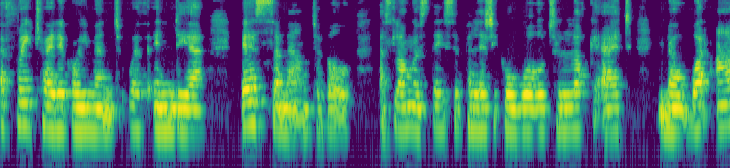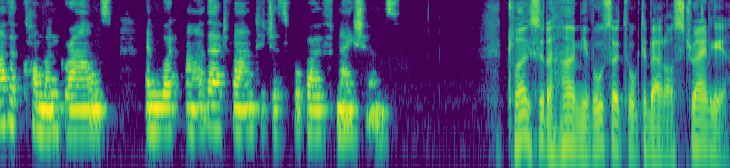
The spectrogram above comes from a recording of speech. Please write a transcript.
a free trade agreement with India is surmountable as long as there's a political will to look at, you know, what are the common grounds and what are the advantages for both nations. Closer to home, you've also talked about Australia.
